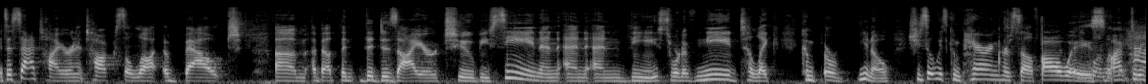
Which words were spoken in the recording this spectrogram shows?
it's a satire and it talks a lot about, um, about the, the desire to be seen and, and, and the sort of need to like, com- or, you know, she's always comparing herself to other people Always. and I have three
